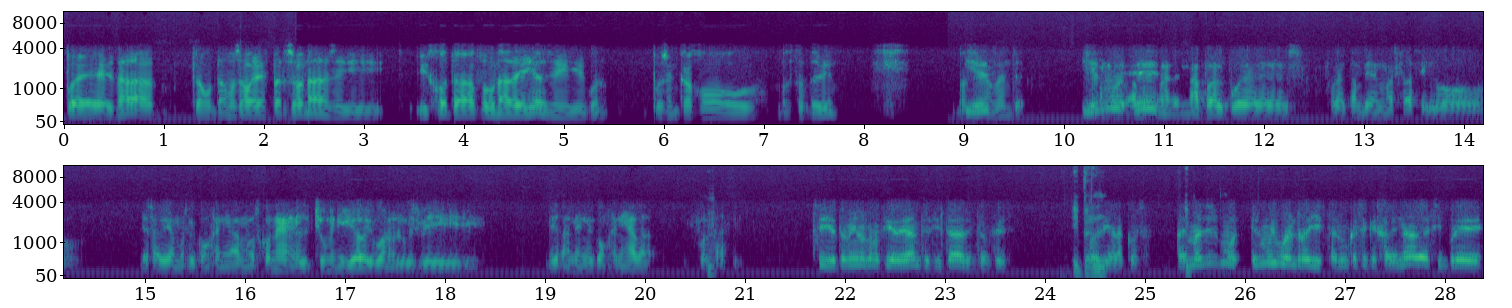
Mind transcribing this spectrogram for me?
pues nada, preguntamos a varias personas y, y J fue una de ellas y bueno, pues encajó bastante bien, Y es- básicamente. Y es como muy... eh, con el Napal, pues fue también más fácil. Luego ya sabíamos que congeniábamos con él, Chumin y yo, y bueno, Luis vi, vio también que congeniaba, fue fácil. Sí, yo también lo conocía de antes y tal, entonces Y fue bien la cosa. Además es muy, es muy buen rollista, nunca se queja de nada, siempre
